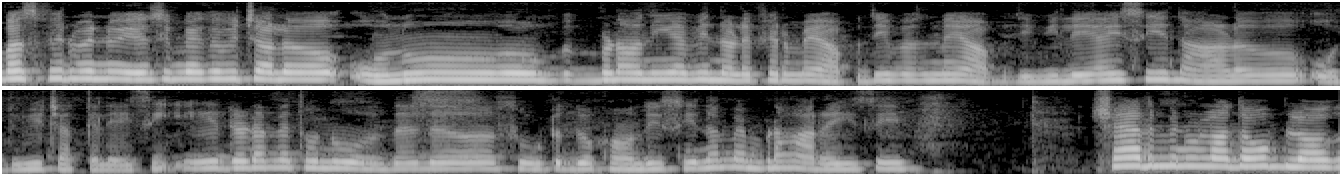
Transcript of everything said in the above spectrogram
ਬਸ ਫਿਰ ਮੈਨੂੰ ਇਹ ਸੀ, ਮੈਂ ਕਿਹਾ ਵੀ ਚੱਲ ਉਹਨੂੰ ਬਣਾਉਂਦੀ ਹਾਂ ਵੀ ਨਾਲੇ ਫਿਰ ਮੈਂ ਆਪਦੀ ਬਸ, ਮੈਂ ਆਪਦੀ ਵੀ ਲੈ ਆਈ ਸੀ, ਨਾਲ ਉਹਦੀ ਵੀ ਚੱਕ ਲਿਆਈ ਸੀ। ਇਹ ਜਿਹੜਾ ਮੈਂ ਤੁਹਾਨੂੰ ਉਸ ਦਿਨ ਸੂਟ ਦਿਖਾਉਂਦੀ ਸੀ ਨਾ, ਮੈਂ ਬਣਾ ਰਹੀ ਸੀ। ਸ਼ਾਇਦ ਮੈਨੂੰ ਲੱਗਦਾ ਉਹ ਬਲੌਗ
